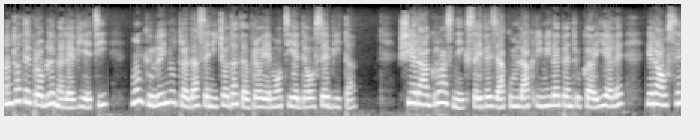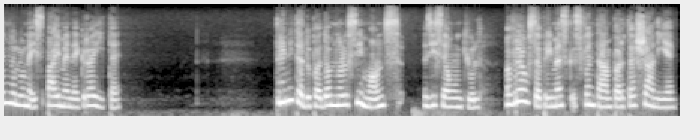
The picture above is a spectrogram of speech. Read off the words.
În toate problemele vieții, unchiul lui nu trădase niciodată vreo emoție deosebită. Și era groaznic să-i vezi acum lacrimile pentru că ele erau semnul unei spaime negrăite. Trimite după domnul Simons," zise unchiul. Vreau să primesc Sfânta Împărtășanie."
